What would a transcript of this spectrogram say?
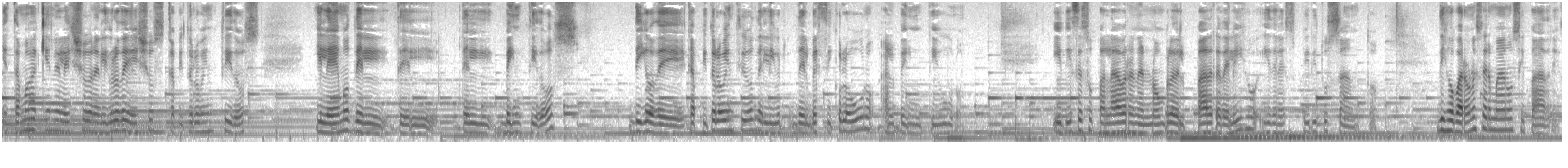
Y estamos aquí en el hecho, en el libro de Hechos, capítulo 22, y leemos del, del del 22, digo, de capítulo 22 del, libro, del versículo 1 al 21. Y dice su palabra en el nombre del Padre, del Hijo y del Espíritu Santo. Dijo, varones hermanos y padres,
